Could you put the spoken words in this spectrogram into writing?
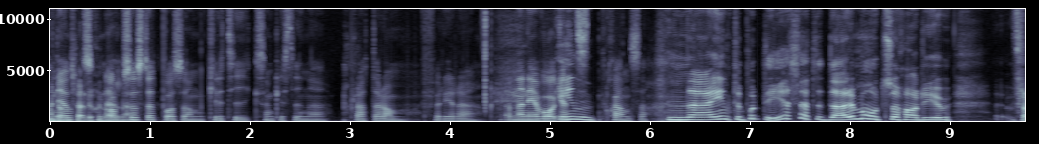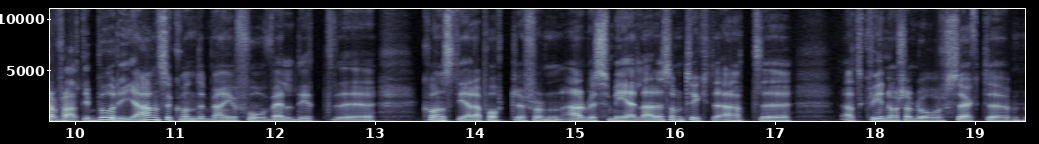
har ni också stött på sån kritik som Kristina pratar om för era, när ni har vågat In, chansa? Nej, inte på det sättet. Däremot så har det ju, framförallt i början så kunde man ju få väldigt eh, konstiga rapporter från arbetsförmedlare som tyckte att eh, att kvinnor som då sökte,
